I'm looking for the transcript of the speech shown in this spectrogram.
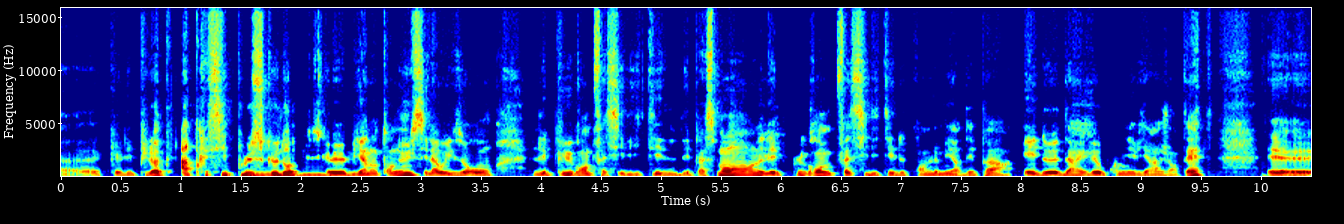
euh, que les pilotes apprécient plus que d'autres, Mhm. puisque bien entendu, c'est là où ils auront les plus grandes facilités de dépassement, les plus grandes facilités de prendre le meilleur départ et d'arriver au premier virage en tête, euh,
